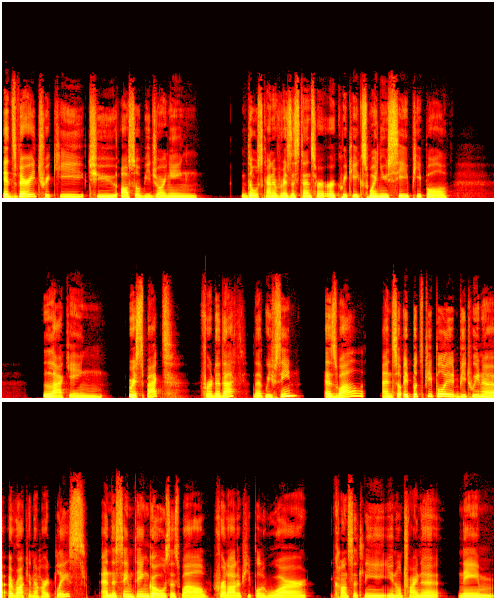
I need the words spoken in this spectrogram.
It's very tricky to also be joining those kind of resistance or, or critiques when you see people lacking respect for the death that we've seen as well. And so it puts people between a, a rock and a hard place. And the same thing goes as well for a lot of people who are constantly, you know, trying to name,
